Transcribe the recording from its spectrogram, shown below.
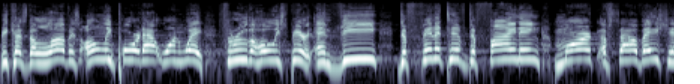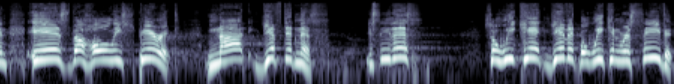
because the love is only poured out one way through the Holy Spirit. And the definitive defining mark of salvation is the Holy Spirit, not giftedness. You see this? So we can't give it, but we can receive it.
